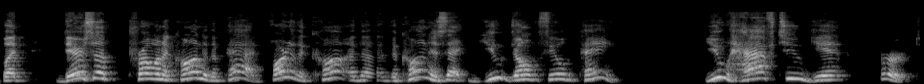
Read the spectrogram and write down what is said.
But there's a pro and a con to the pad. Part of the con, the, the con is that you don't feel the pain. You have to get hurt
